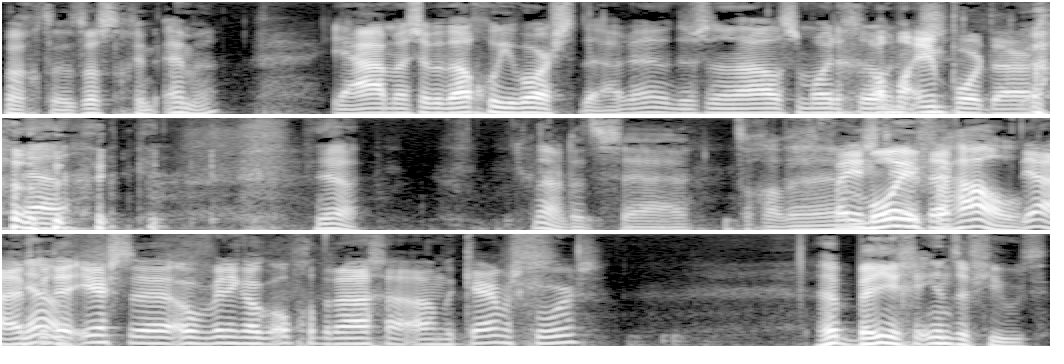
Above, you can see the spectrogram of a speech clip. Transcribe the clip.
Wacht, het was toch in Emmen? Ja, maar ze hebben wel goede worst daar, hè? Dus dan halen ze mooi de Gronings. Allemaal import daar. Ja. Ja. Nou, dat is eh, toch al een mooi verhaal. Ja, heb Ja. je de eerste overwinning ook opgedragen aan de kermiskoers? Hup, Ben je geïnterviewd?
